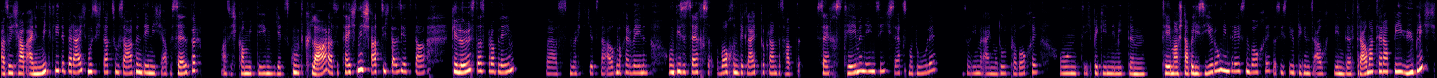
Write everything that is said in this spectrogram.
Also ich habe einen Mitgliederbereich, muss ich dazu sagen, den ich aber selber also ich komme mit dem jetzt gut klar. Also technisch hat sich das jetzt da gelöst, das Problem. Das möchte ich jetzt da auch noch erwähnen. Und dieses sechs Wochen Begleitprogramm, das hat sechs Themen in sich, sechs Module, also immer ein Modul pro Woche. Und ich beginne mit dem Thema Stabilisierung in der ersten Woche. Das ist übrigens auch in der Traumatherapie üblich,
